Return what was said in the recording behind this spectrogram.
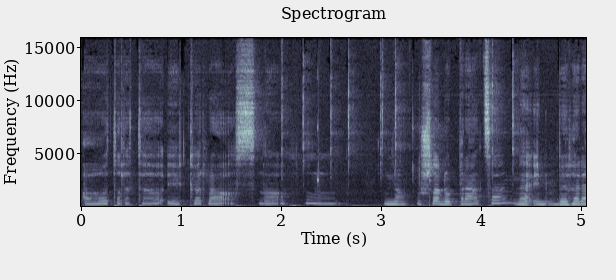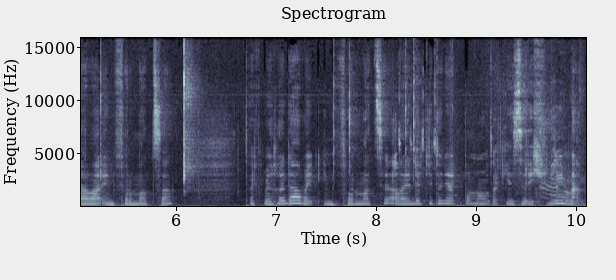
O, oh, tohle je krásná. Hmm. No, ušla do práce, ne, in, vyhledává informace. Tak vyhledávají informace, ale jde ti to nějak pomalu, taky zrychlíme.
